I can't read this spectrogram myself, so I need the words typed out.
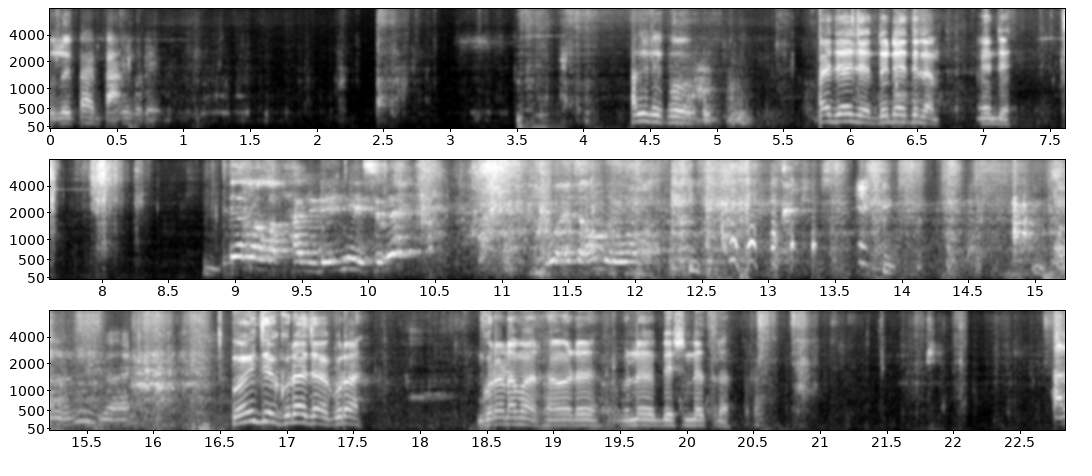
গুলোই করে। খালি দেখো। এই যে দুইটাই দিলাম। এই যে। ওই যে ঘুরা যা ঘুরা। গোড়াটা মার হ্যাঁ ওটা ওটা বেশি নেত্রা। আর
